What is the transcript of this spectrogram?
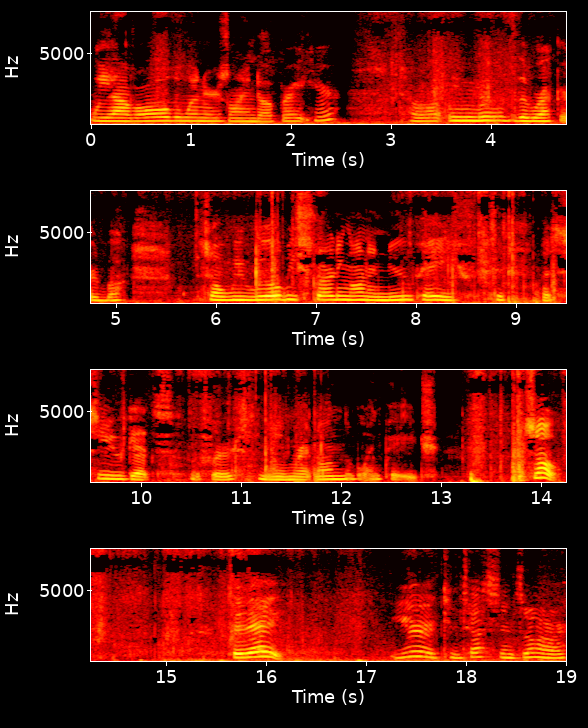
we have all the winners lined up right here. So let me move the record book. So we will be starting on a new page. To, let's see who gets the first name written on the blank page. So, today, your contestants are...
